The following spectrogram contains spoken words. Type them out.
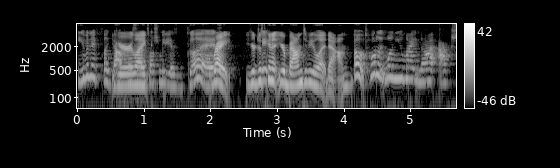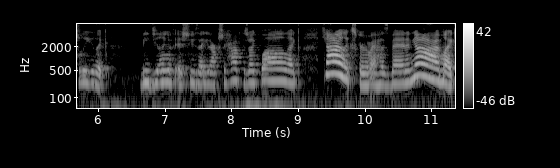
even if like that You're, person like- on social media is good, right you're just It- gonna you're bound to be let down Oh, totally. Well, you might not actually like be dealing with issues that you actually have because you're like, well, like, yeah, I like scream at my husband, and yeah, I'm like,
